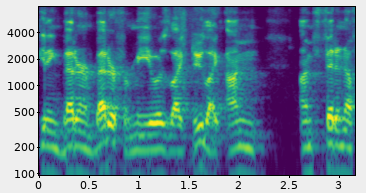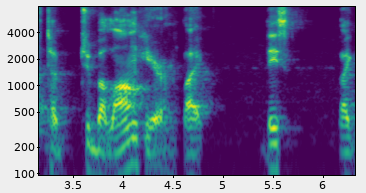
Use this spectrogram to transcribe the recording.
getting better and better for me, it was like, dude, like I'm I'm fit enough to to belong here. Like these, like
